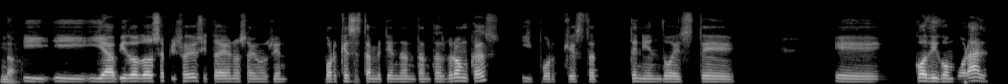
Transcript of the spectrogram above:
No. Y, y- y ha habido dos episodios y todavía no sabemos bien por qué se está metiendo en tantas broncas y por qué está teniendo este eh, código moral,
